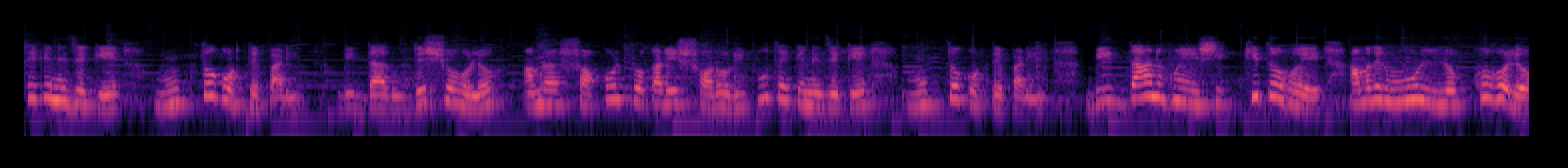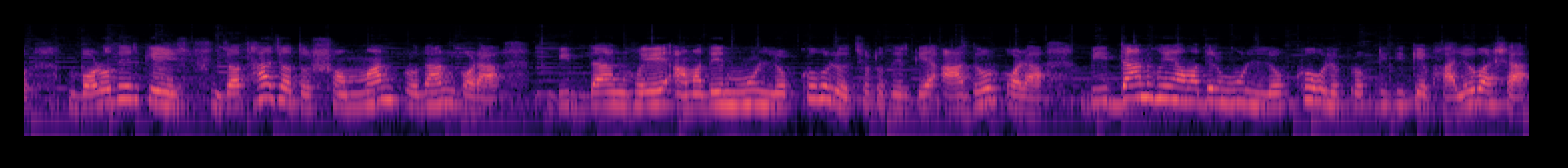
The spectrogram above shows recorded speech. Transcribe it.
থেকে নিজেকে মুক্ত করতে পারি। বিদ্যার উদ্দেশ্য হলো আমরা সকল প্রকারের ষড়রিপু থেকে নিজেকে মুক্ত করতে পারি। বিদ্যান হয়ে শিক্ষিত হয়ে আমাদের মূল লক্ষ্য হলো বড়দেরকে যথাযথ সম্মান প্রদান করা। বিদ্যান হয়ে আমাদের মূল লক্ষ্য হলো ছোটদেরকে আদর করা। বিদ্যান হয়ে আমাদের মূল লক্ষ্য হলো প্রকৃতিকে ভালোবাসা।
